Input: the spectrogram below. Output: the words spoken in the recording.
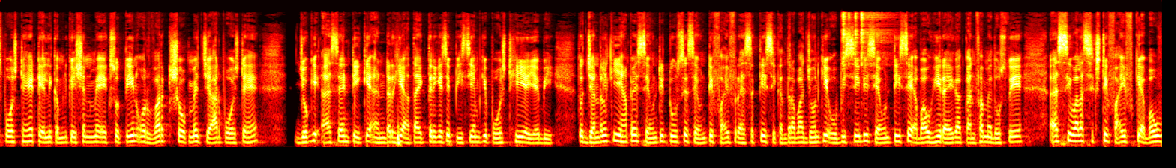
पोस्ट है टेलीकम्युनिकेशन में 103 और वर्कशॉप में चार पोस्ट है। जो कि एस एन टी के अंडर ही आता है। एक तरीके से पीसीएम की पोस्ट ही है ये भी। तो जनरल की यहाँ पे 72 से 75 रह सकती है सिकंदराबाद जोन की। ओबीसी भी 70 से अबाउ ही रहेगा। कंफर्म है दोस्तों, ये एससी वाला 65 के अबाउ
